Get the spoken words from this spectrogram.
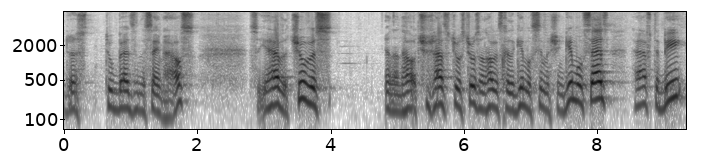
just two beds in the same house. So you have the chuvas, and then how has chuvas chuvas and Chel Gimel Simon Shin Gimel says have to be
